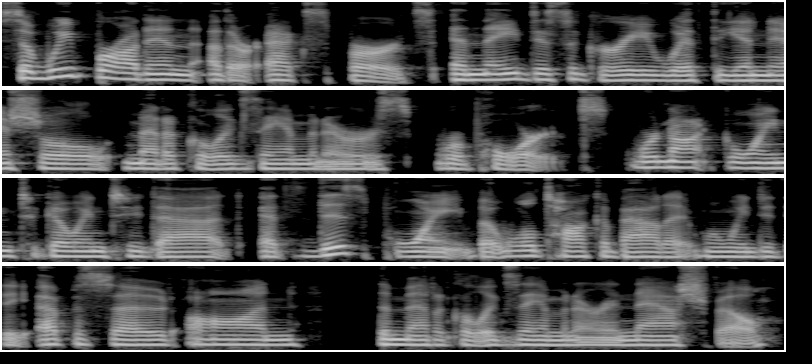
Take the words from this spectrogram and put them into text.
So we brought in other experts and they disagree with the initial medical examiner's report. We're not going to go into that at this point, but we'll talk about it when we do the episode on the medical examiner in Nashville.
